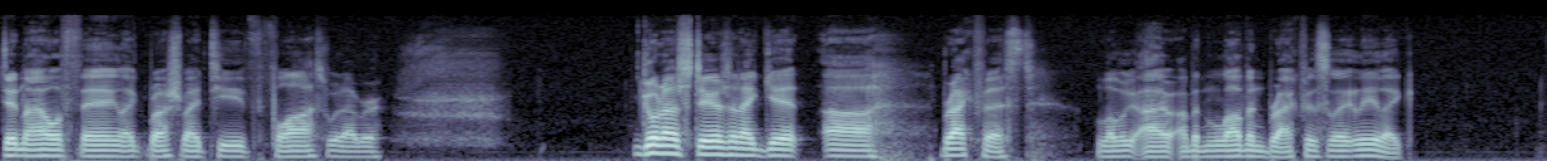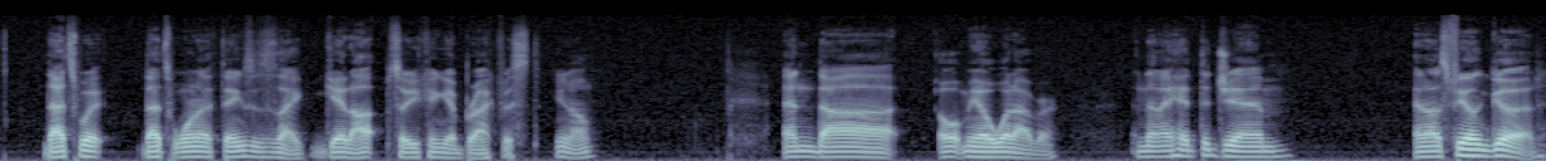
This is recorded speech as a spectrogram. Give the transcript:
Did my whole thing, like brush my teeth, floss, whatever. Go downstairs and I get uh, breakfast. Love I I've been loving breakfast lately. Like that's what that's one of the things is like get up so you can get breakfast, you know. And uh oatmeal, whatever. And then I hit the gym, and I was feeling good.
